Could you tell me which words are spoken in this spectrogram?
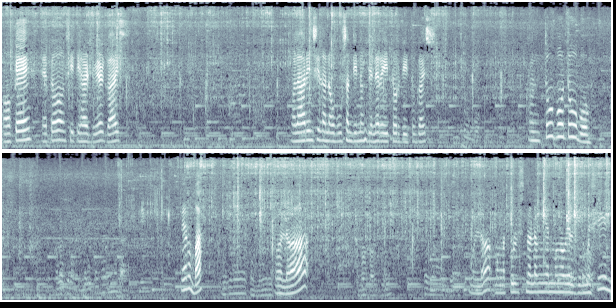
Okay, ito ang City Hardware guys. Wala rin sila, naubusan din ng generator dito guys. Ang tubo-tubo. Meron ba? Wala. Wala, mga tools na lang yan, mga welding machine.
